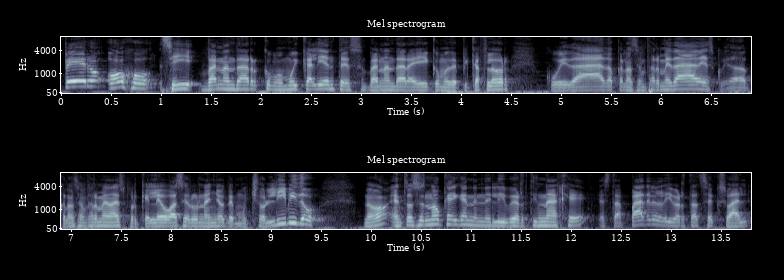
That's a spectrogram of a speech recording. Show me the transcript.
Pero, ojo, sí, van a andar como muy calientes, van a andar ahí como de picaflor. Cuidado con las enfermedades, cuidado con las enfermedades, porque Leo va a ser un año de mucho líbido, ¿no? Entonces no caigan en el libertinaje. Está padre la libertad sexual,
